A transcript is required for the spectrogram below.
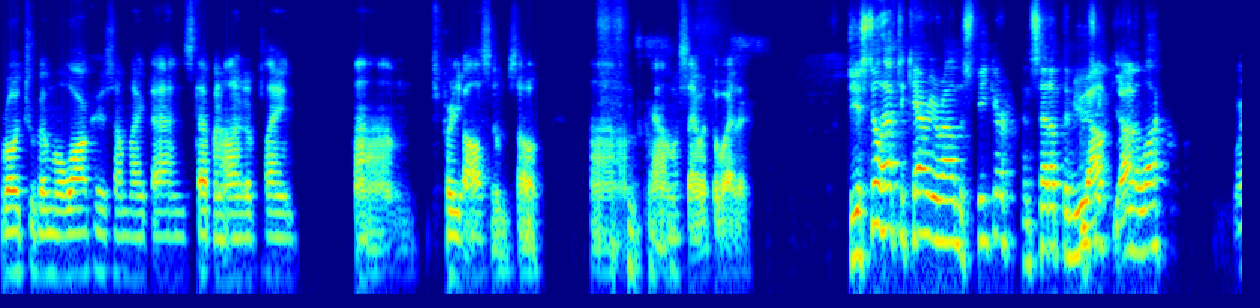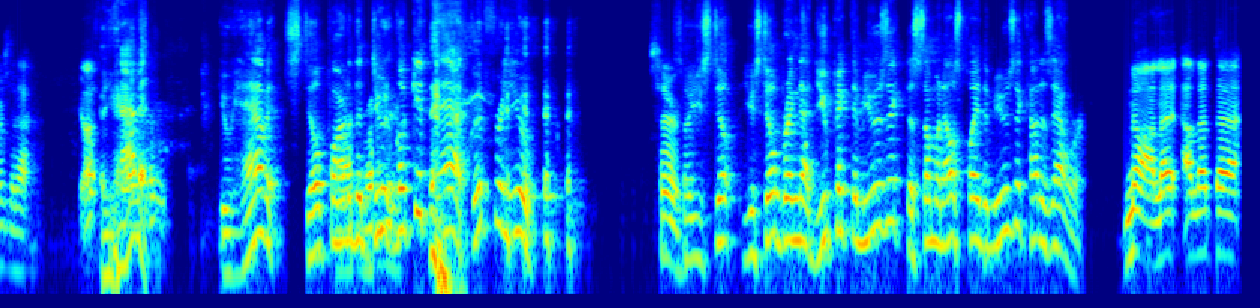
road trip in Milwaukee or something like that and stepping out of the plane. Um, it's pretty awesome. So um, yeah, I'm gonna say with the weather. Do you still have to carry around the speaker and set up the music Yup, yup. on the lock? Where's it at? Yep. You have it. You have it. Still part of the dude. Look at that. Good for you. Sir. So you still you still bring that. Do you pick the music? Does someone else play the music? How does that work? No, I let I let that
